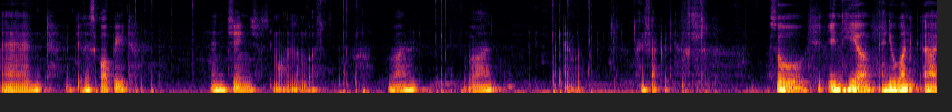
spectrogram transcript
And just copy it and change small numbers one one and one. Shortcut. So in here any one uh,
